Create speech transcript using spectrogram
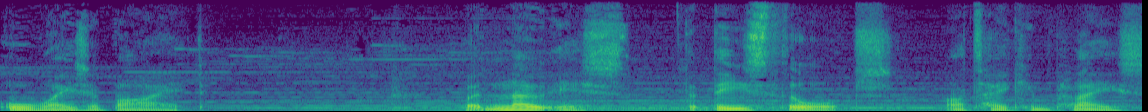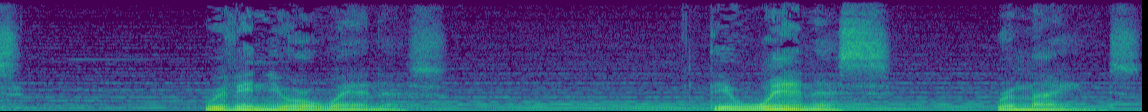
always abide. But notice that these thoughts are taking place within your awareness. The awareness remains.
